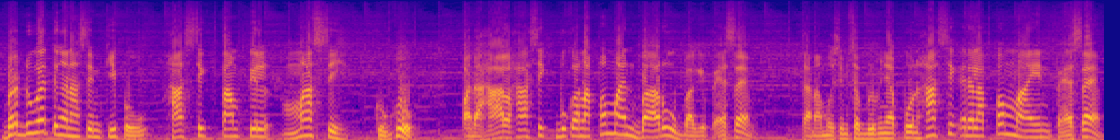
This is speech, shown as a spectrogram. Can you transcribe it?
Berduet dengan Hasim Kipu, Hasik tampil masih gugup. Padahal Hasik bukanlah pemain baru bagi PSM. Karena musim sebelumnya pun Hasik adalah pemain PSM.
